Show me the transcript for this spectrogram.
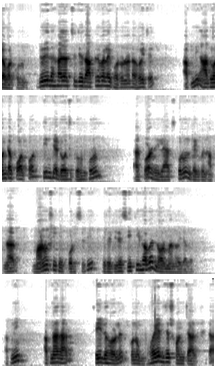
ব্যবহার করুন। যদি দেখা যাচ্ছে যে রাত্রেবেলায় ঘটনাটা হয়েছে, আপনি আধ ঘণ্টা পর পর তিনটে ডোজ গ্রহণ করুন, তারপর রিল্যাক্স করুন, দেখবেন আপনার মানসিক এই পরিস্থিতি ধীরে ধীরে শিথিল হবে নর্মাল হয়ে যাবে। আপনি, আপনার আর সেই ধরনের কোনো ভয়ের যে সঞ্চার সেটা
